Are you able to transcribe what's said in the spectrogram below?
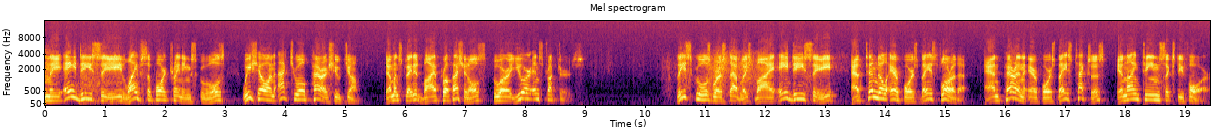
In the ADC Life Support Training Schools, we show an actual parachute jump demonstrated by professionals who are your instructors. These schools were established by ADC at Tyndall Air Force Base, Florida, and Perrin Air Force Base, Texas, in 1964.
